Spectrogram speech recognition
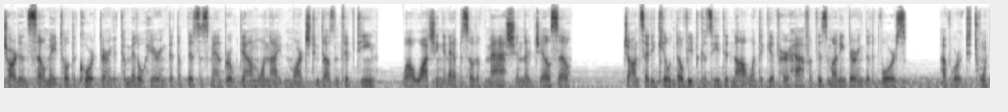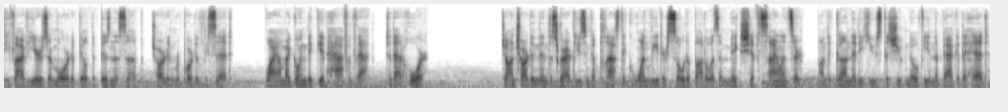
Chardon's cellmate told the court during a committal hearing that the businessman broke down one night in March 2015 while watching an episode of MASH in their jail cell. John said he killed Novy because he did not want to give her half of his money during the divorce. I've worked 25 years or more to build the business up, Chardon reportedly said. Why am I going to give half of that to that whore? John Chardon then described using a plastic one liter soda bottle as a makeshift silencer on the gun that he used to shoot Novy in the back of the head.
